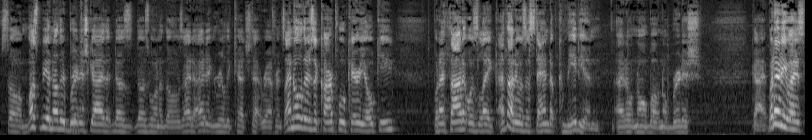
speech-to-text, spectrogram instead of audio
So must be another British guy that does does one of those. I, I didn't really catch that reference. I know there's a carpool karaoke, but I thought it was like I thought it was a stand up comedian. I don't know about no British guy. But anyways,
